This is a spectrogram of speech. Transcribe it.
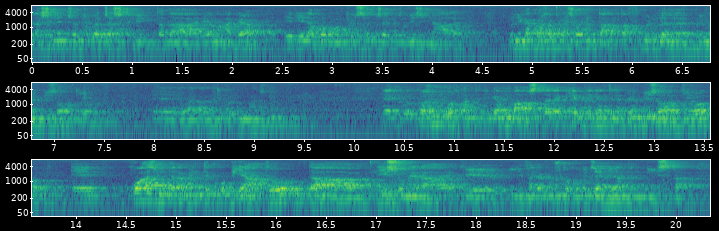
la sceneggiatura già scritta da Yamaga e rielaborò anche il soggetto originale. L'unica cosa che lasciò intatta fu il primo episodio. Eh, vai avanti con l'immagine. Ecco, la cosa importante di Gunbuster è che praticamente nel primo episodio è quasi interamente copiato da Ace Onerae, che in Italia è conosciuto come Jenny la tennista.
